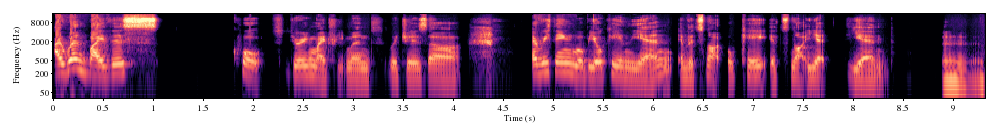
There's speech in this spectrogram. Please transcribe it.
I went by this quote during my treatment, which is uh, everything will be okay in the end. If it's not okay, it's not yet the end. Mm,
